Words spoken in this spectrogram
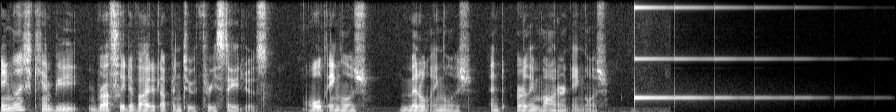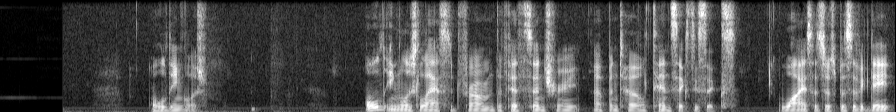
English can be roughly divided up into three stages Old English, Middle English, and Early Modern English. Old English. Old English lasted from the 5th century up until 1066. Why such a specific date?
